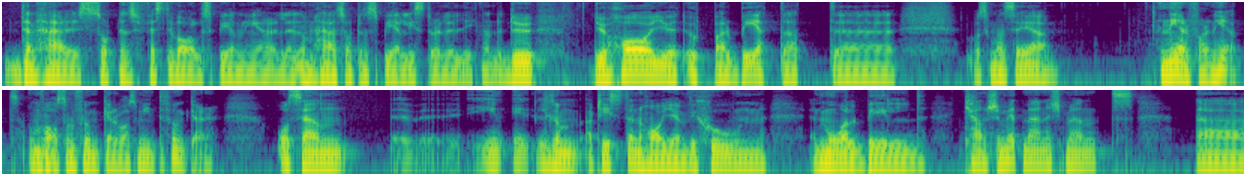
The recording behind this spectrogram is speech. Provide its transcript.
den här sortens festivalspelningar eller de här sortens spellistor eller liknande. Du, du har ju ett upparbetat, eh, vad ska man säga, en erfarenhet om Mm. vad som funkar och vad som inte funkar. Och sen, in, in, liksom, artisten har ju en vision, en målbild, kanske med ett management, eh,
